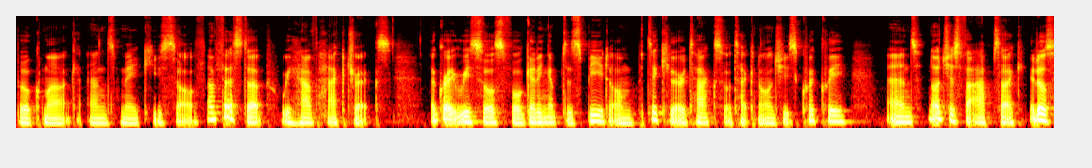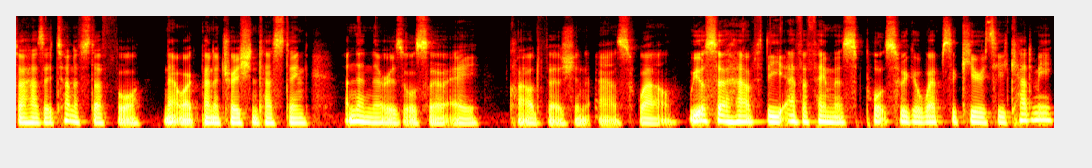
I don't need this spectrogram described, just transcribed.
bookmark and make use of. And first up, we have Hacktricks, a great resource for getting up to speed on particular attacks or technologies quickly, and not just for AppSec, it also has a ton of stuff for network penetration testing, and then there is also a cloud version as well. We also have the ever famous Portswigger Web Security Academy,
